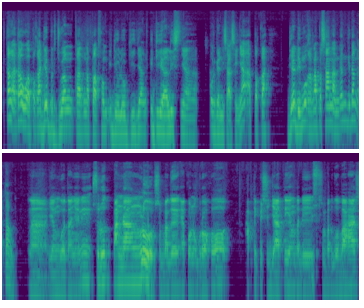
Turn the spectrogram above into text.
kita nggak tahu apakah dia berjuang karena platform ideologi yang idealisnya organisasinya ataukah dia demo karena pesanan kan kita nggak tahu. Nah, yang gue tanya ini sudut pandang lu sebagai Eko Nugroho, aktivis sejati yang tadi sempat gue bahas.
